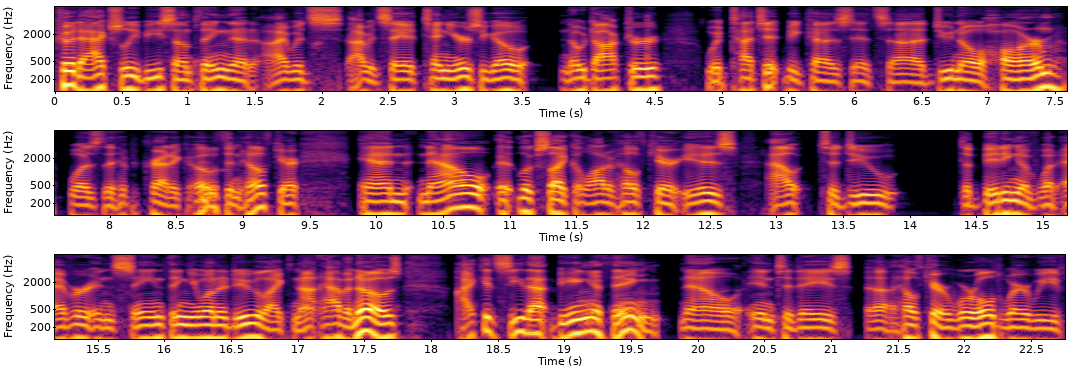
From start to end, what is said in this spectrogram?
could actually be something that I would I would say 10 years ago no doctor would touch it because it's uh, do no harm was the Hippocratic oath in healthcare, and now it looks like a lot of healthcare is out to do the bidding of whatever insane thing you want to do, like not have a nose. I could see that being a thing now in today's uh, healthcare world where we've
